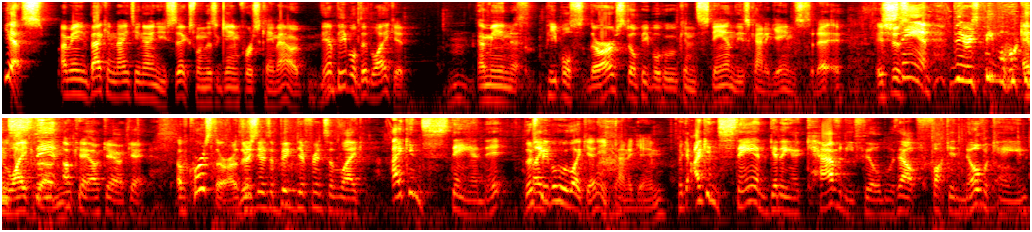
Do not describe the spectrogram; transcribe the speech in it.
Yes, I mean back in 1996 when this game first came out, yeah, mm-hmm. people did like it. Mm. I mean, people. There are still people who can stand these kind of games today. It's just, Stand. There's people who can And like stand. them. Okay, okay, okay. of course, there are. There's, There's there's a big difference of like I can stand it. there's like, people who like any kind of game. Like I can stand getting a cavity filled without fucking Novocaine,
